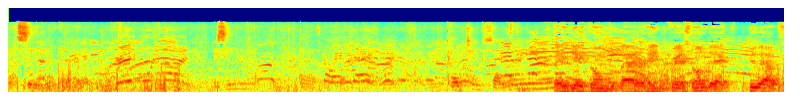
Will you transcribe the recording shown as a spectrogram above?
haven't seen him. Is he not uh, coaching AJ Combs, the batter, Hayden Crest on deck. Two outs.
